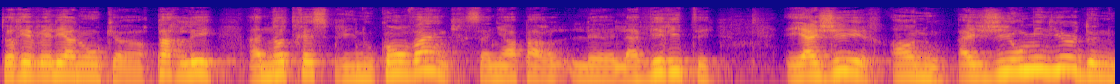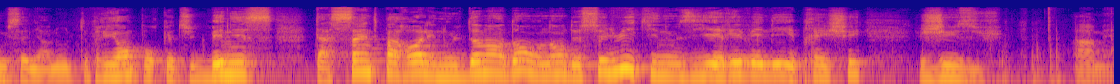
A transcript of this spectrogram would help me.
te révéler à nos cœurs, parler à notre esprit, nous convaincre, Seigneur, par la vérité et agir en nous, agir au milieu de nous, Seigneur. Nous te prions pour que tu bénisses ta sainte parole et nous le demandons au nom de celui qui nous y est révélé et prêché, Jésus. Amen.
